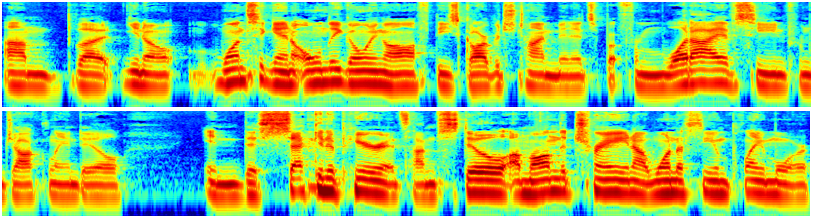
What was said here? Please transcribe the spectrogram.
Um, but you know, once again, only going off these garbage time minutes. But from what I have seen from Jock Landale in this second appearance. I'm still I'm on the train. I want to see him play more.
